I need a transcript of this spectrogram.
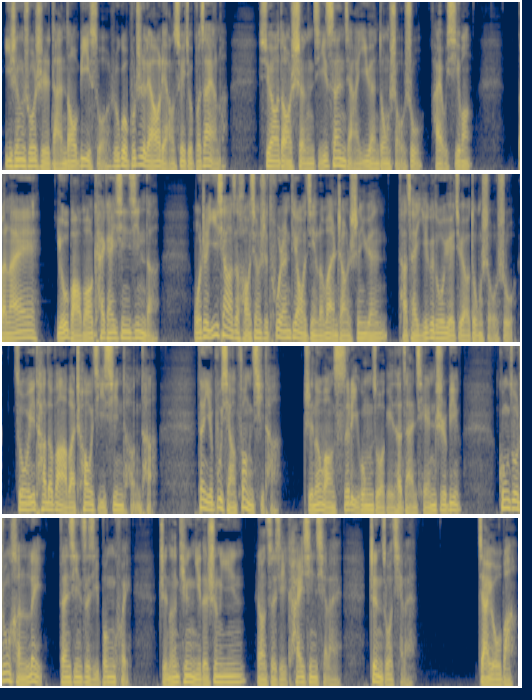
医生说是胆道闭锁，如果不治疗，两岁就不在了，需要到省级三甲医院动手术，还有希望。本来有宝宝开开心心的，我这一下子好像是突然掉进了万丈深渊。他才一个多月就要动手术，作为他的爸爸，超级心疼他，但也不想放弃他，只能往死里工作，给他攒钱治病。工作中很累，担心自己崩溃。只能听你的声音，让自己开心起来，振作起来，加油吧！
